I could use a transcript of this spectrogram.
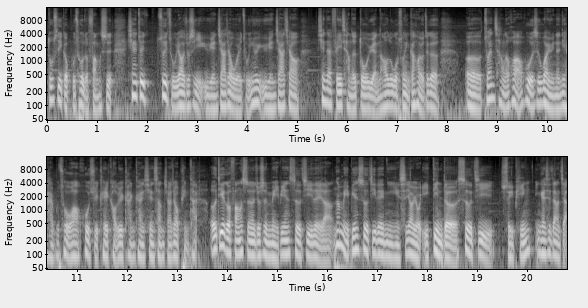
都是一个不错的方式。现在最最主要就是以语言家教为主，因为语言家教现在非常的多元。然后如果说你刚好有这个呃专长的话，或者是外语能力还不错的话，或许可以考虑看看线上家教平台。而第二个方式呢，就是美编设计类啦。那美编设计类你也是要有一定的设计水平，应该是这样讲。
